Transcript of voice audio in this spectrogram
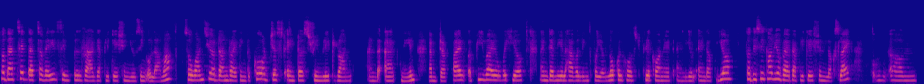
So that's it. That's a very simple RAG application using Ollama. So once you're done writing the code, just enter Streamlit run and the app name app.py uh, over here and then you'll have a link for your local host click on it and you'll end up here so this is how your web application looks like um,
